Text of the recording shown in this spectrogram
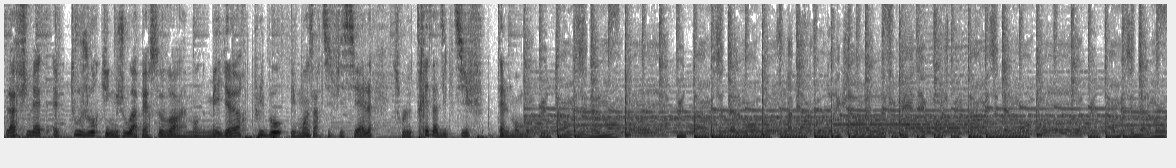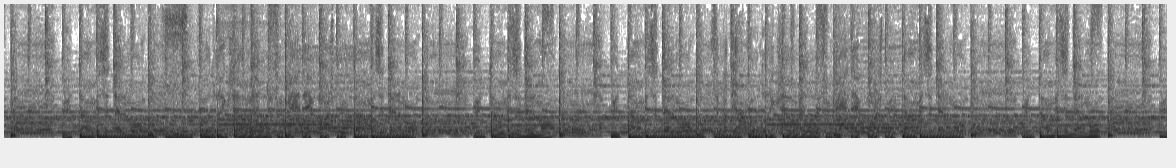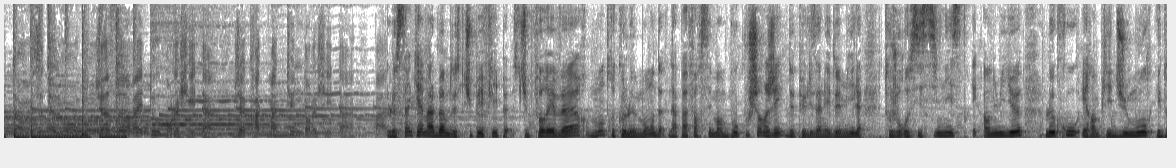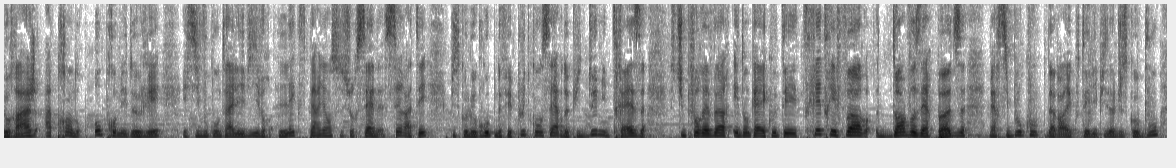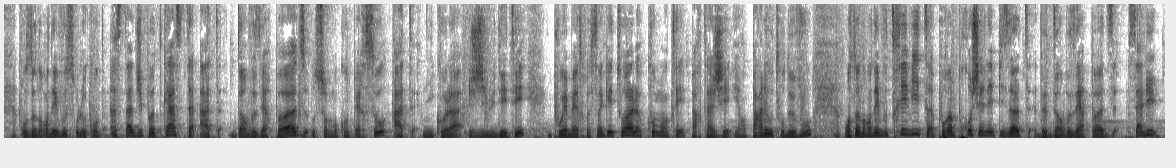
La fumette aide toujours King à percevoir un monde meilleur, plus beau et moins artificiel sur le très addictif Tellement bon. Le cinquième album de Stupéflip, Stup Forever, montre que le monde n'a pas forcément beaucoup changé depuis les années 2000, toujours aussi sinistre et ennuyeux, le crew est rempli d'humour et de rage à prendre au premier degré, et si vous comptez aller vivre l'expérience sur scène, c'est raté, puisque le groupe ne fait plus de concerts depuis 2013. Stup Forever est donc à écouter très très fort dans vos AirPods. Merci beaucoup d'avoir écouté l'épisode jusqu'au bout. On se donne rendez-vous sur le compte Insta du podcast, at dans vos AirPods, ou sur mon compte perso, at JUDT. Vous pouvez mettre 5 étoiles, commenter, partager et en parler autour de vous. On se donne rendez-vous très vite pour un prochain épisode de Dans vos AirPods. Salut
